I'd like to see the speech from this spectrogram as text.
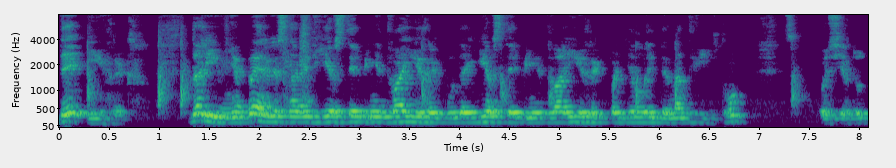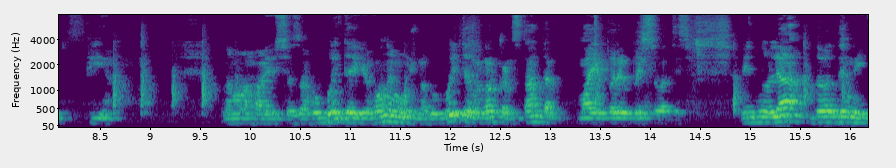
dy. Дорівнює первісна від є в степені 2y буде є в степені 2y поділити на двійку. Ось я тут пі намагаюся загубити, його не можна губити, воно константа має переписуватись від 0 до 1.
